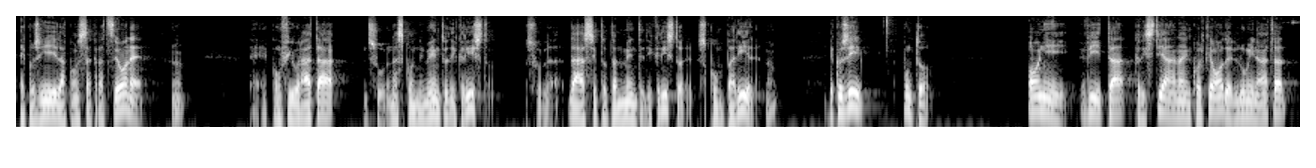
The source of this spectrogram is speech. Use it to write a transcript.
E così la consacrazione no? è configurata sul nascondimento di Cristo, sul darsi totalmente di Cristo e scomparire. No? E così, appunto, ogni vita cristiana in qualche modo è illuminata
